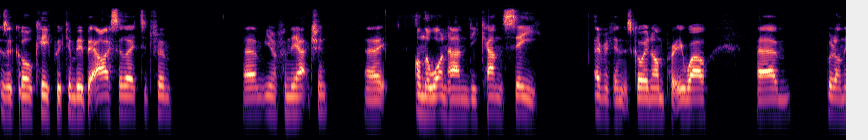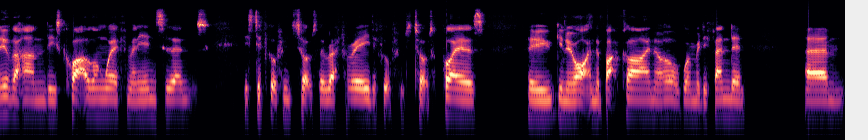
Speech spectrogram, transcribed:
as a goalkeeper he can be a bit isolated from um, you know, from the action. Uh, on the one hand, he can see everything that's going on pretty well, um, but on the other hand, he's quite a long way from any incidents. It's difficult for him to talk to the referee, difficult for him to talk to players who you know are in the back line or when we're defending. Um,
